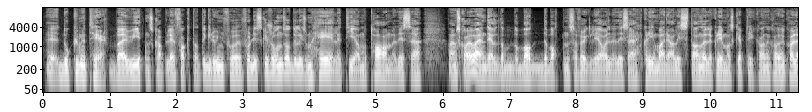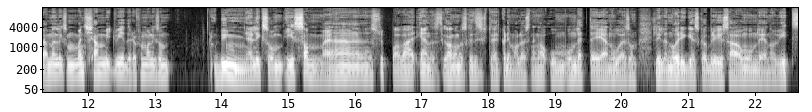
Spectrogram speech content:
dokumentert dokumenterbare vitenskapelige fakta til grunn for, for, diskusjonen, så at du liksom hele tida må ta med disse og De skal jo være en del av debatten, selvfølgelig, alle disse klimarealistene eller klimaskeptikerne, kan du kalle det, men liksom, man kommer ikke videre. for man liksom begynner liksom i samme suppa hver eneste gang man skal diskutere klimaløsninger, om, om, dette er noe som lille Norge skal bry seg om, om det er noe vits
